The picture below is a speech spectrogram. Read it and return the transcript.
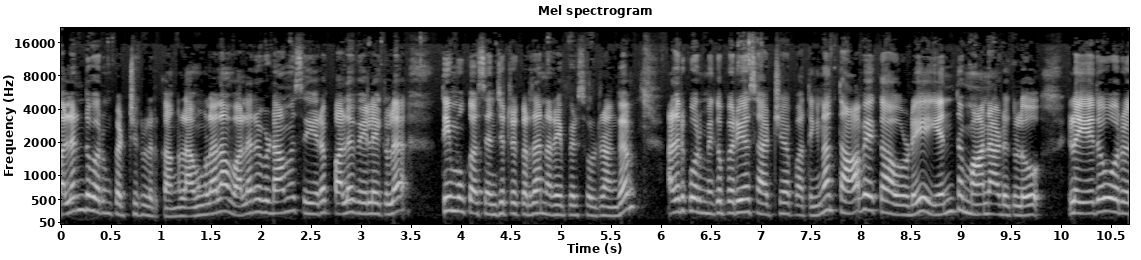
வளர்ந்து வரும் கட்சிகள் இருக்காங்களா அவங்களெல்லாம் வளர விடாமல் செய்கிற பல வேலைகளை திமுக செஞ்சுட்டு இருக்கிறதா நிறைய பேர் சொல்றாங்க. அதற்கு ஒரு மிகப்பெரிய சாட்சியா பாத்தீங்கன்னா தாவேகாவுடைய எந்த மாநாடுகளோ இல்ல ஏதோ ஒரு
